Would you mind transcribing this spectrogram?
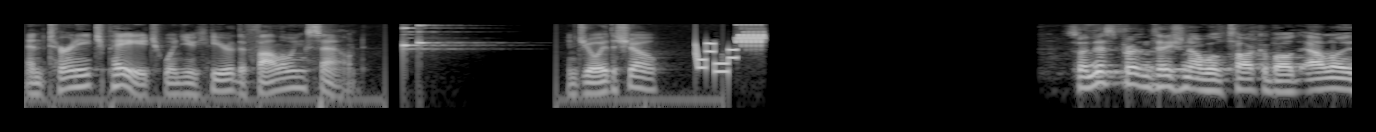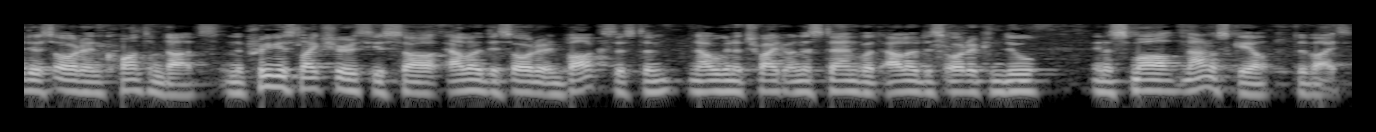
and turn each page when you hear the following sound. Enjoy the show. So in this presentation I will talk about alloy disorder in quantum dots. In the previous lectures you saw alloy disorder in bulk system. Now we're going to try to understand what alloy disorder can do in a small nanoscale device.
